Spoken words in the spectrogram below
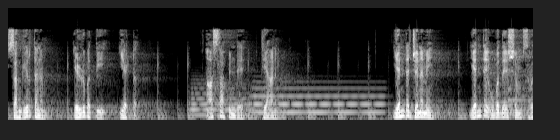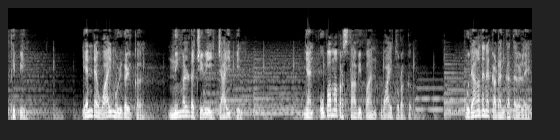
സങ്കീർത്തനം എഴുപത്തി എട്ട് ആസാഫിന്റെ ധ്യാനം. എന്റെ ജനമേ എന്റെ ഉപദേശം ശ്രദ്ധിപ്പീൻ. എന്റെ വായ്മൊഴികൾക്ക് നിങ്ങളുടെ ചെവി ചായ്പീൻ ഞാൻ ഉപമ പ്രസ്താവിപ്പാൻ വായ് തുറക്കും. പുരാതന കടങ്കഥകളെ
